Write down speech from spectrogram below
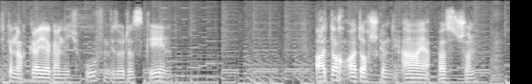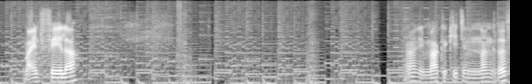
Ich kann auch Gaia gar nicht rufen. Wie soll das gehen? Ah, doch. Ah, doch, stimmt. Ah, ja, passt schon. Mein Fehler. Ah, die Marke geht in den Angriff.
